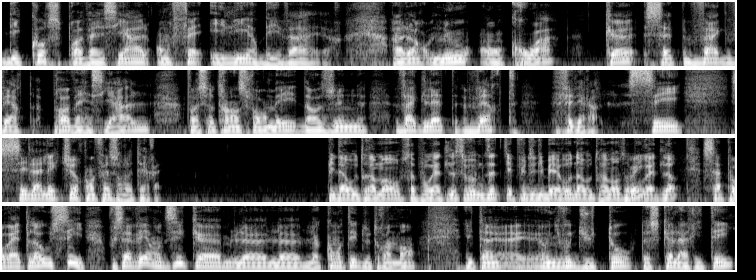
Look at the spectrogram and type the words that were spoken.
des courses provinciales ont fait élire des verts. Alors nous, on croit que cette vague verte provinciale va se transformer dans une vaguelette verte fédérale. C'est, c'est la lecture qu'on fait sur le terrain. Puis dans Outremont, ça pourrait être là. Si vous me dites qu'il n'y a plus de libéraux dans Outremont, ça pourrait être là. Ça pourrait être là aussi. Vous savez, on dit que le, le, comté d'Outremont est un, euh, au niveau du taux de scolarité,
